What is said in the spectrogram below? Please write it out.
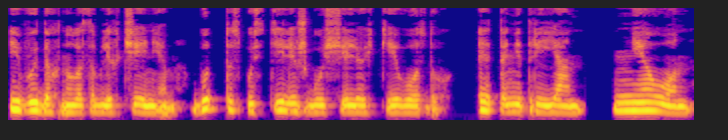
и выдохнула с облегчением, будто спустили жгущий легкий воздух. Это не Триян, не он.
